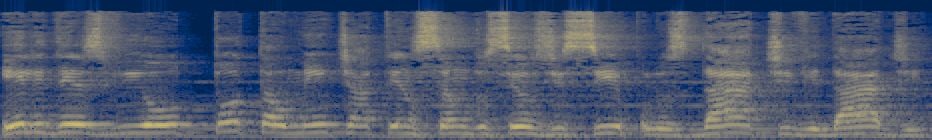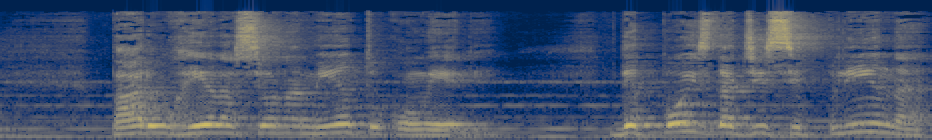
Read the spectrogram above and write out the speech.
ele desviou totalmente a atenção dos seus discípulos da atividade para o relacionamento com Ele. Depois da disciplina,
